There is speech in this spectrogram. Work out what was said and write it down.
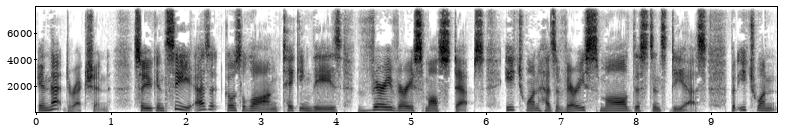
in that direction. So you can see as it goes along, taking these very, very small steps, each one has a very small distance ds, but each one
